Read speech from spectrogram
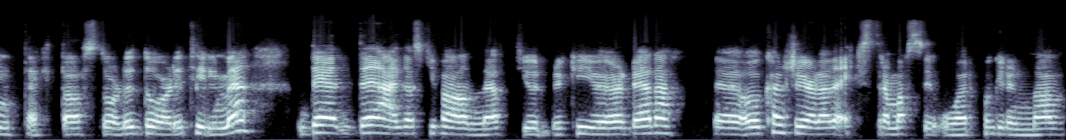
inntekta står det dårlig til med. Det, det, er ganske vanlig at jordbruket gjør det. da. Eh, og kanskje gjør det det ekstra masse i år pga.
